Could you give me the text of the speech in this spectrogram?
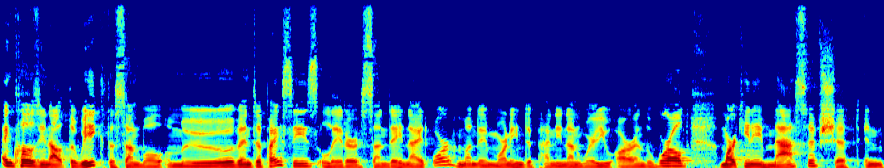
And closing out the week, the sun will move into Pisces later Sunday night or Monday morning, depending on where you are in the world, marking a massive shift in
